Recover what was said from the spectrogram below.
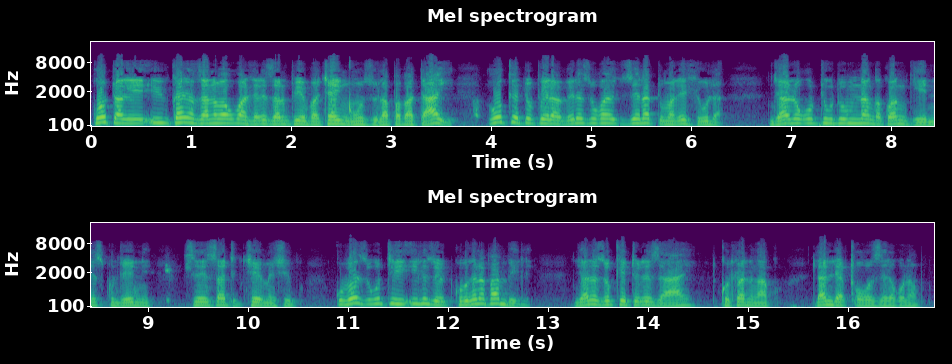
Kodwa-ke ikhanyazana abakubandla lezanu p f batshaya ingquzu lapha bathi hhayi okhetho phela vele seladuma ledlula njalo ukuthi ukuthi umnanga kwangena esikhundleni se-satic chairmanship. Kuveza ukuthi ilizwe liqhubekela phambili njalo zokhetho lezi hhayi likhohlwane ngakho lani liyaxokozela khonapho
